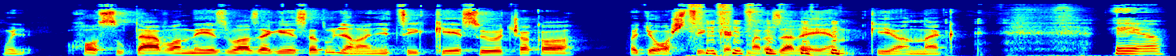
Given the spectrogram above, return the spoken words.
úgy hosszú távon nézve az egészet ugyanannyi cikk készül, csak a, a gyors cikkek már az elején kijönnek. Ja,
